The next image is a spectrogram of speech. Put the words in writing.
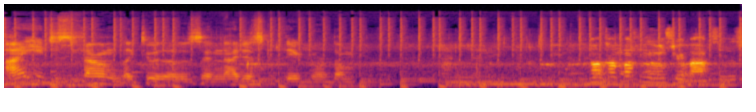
I just found like two of those and I just ignored them. I'll talk about the mystery boxes.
